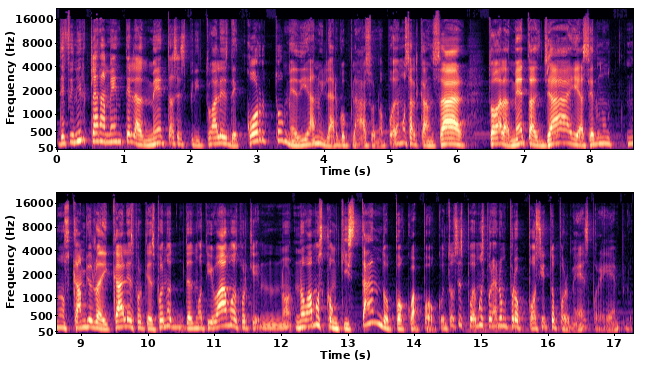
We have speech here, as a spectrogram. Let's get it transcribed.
definir claramente las metas espirituales de corto, mediano y largo plazo. No podemos alcanzar todas las metas ya y hacer unos cambios radicales porque después nos desmotivamos, porque no, no vamos conquistando poco a poco. Entonces podemos poner un propósito por mes, por ejemplo,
